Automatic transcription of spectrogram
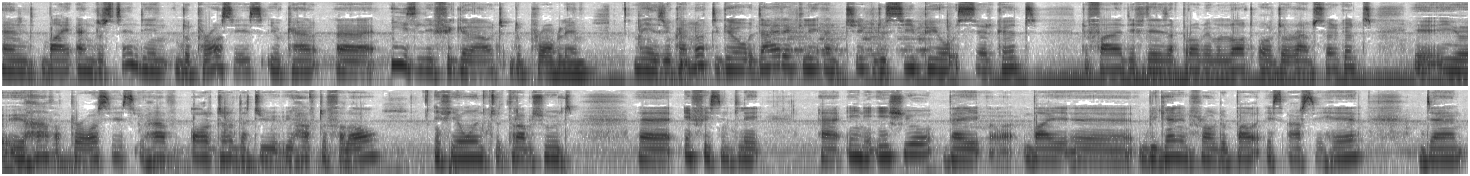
and by understanding the process you can uh, easily figure out the problem. Means you cannot go directly and check the CPU circuit to find if there is a problem or not or the RAM circuit. You, you have a process you have order that you, you have to follow. If you want to troubleshoot uh, efficiently uh, any issue by uh, by uh, beginning from the power SRC here then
